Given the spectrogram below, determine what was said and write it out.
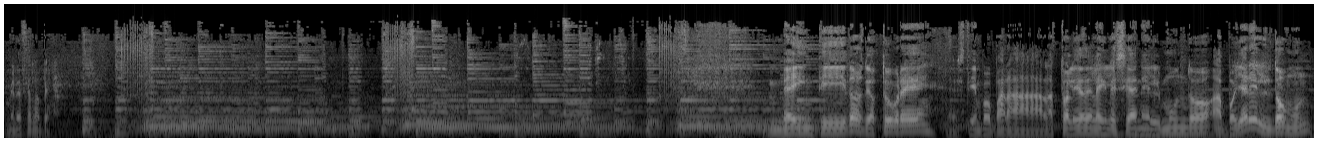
Merece la pena. 22 de octubre, es tiempo para la actualidad de la Iglesia en el mundo. Apoyar el DOMUN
